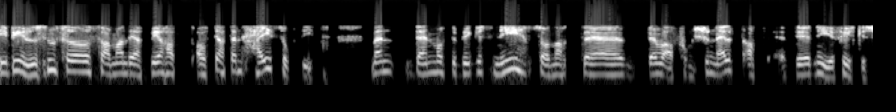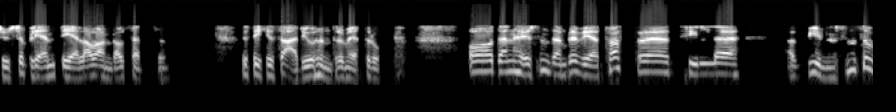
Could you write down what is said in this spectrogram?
I begynnelsen så sa man det at vi har alltid hatt en heis opp dit, men den måtte bygges ny, sånn at eh, det var funksjonelt at det nye fylkeshuset ble en del av Arendal sentrum. Hvis ikke så er det jo 100 meter opp. Og Den heisen den ble vedtatt eh, til eh, begynnelsen så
